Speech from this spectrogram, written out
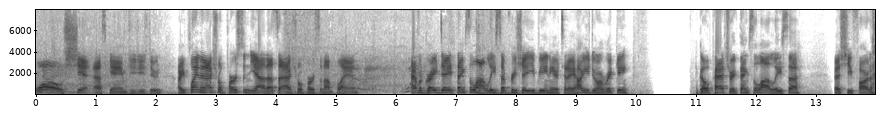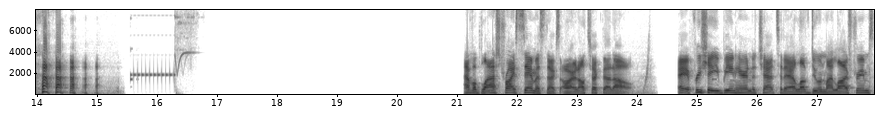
Whoa, shit. That's game. GG's, dude. Are you playing an actual person? Yeah, that's an actual person I'm playing. Have a great day. Thanks a lot, Lisa. Appreciate you being here today. How you doing, Ricky? Go, Patrick. Thanks a lot, Lisa. Bet she farted. Have a blast. Try Samus next. All right, I'll check that out. Hey, appreciate you being here in the chat today. I love doing my live streams.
